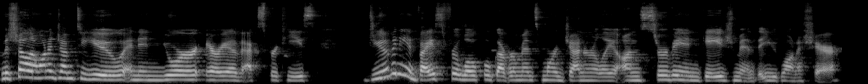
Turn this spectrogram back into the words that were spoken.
Michelle, I want to jump to you and in your area of expertise. Do you have any advice for local governments more generally on survey engagement that you'd want to share?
